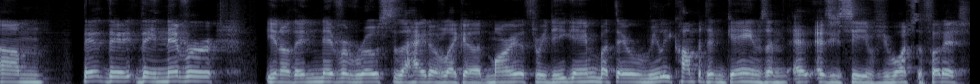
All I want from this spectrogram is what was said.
Um, they they they never. You know, they never rose to the height of like a Mario 3D game, but they were really competent games. And as you see, if you watch the footage,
